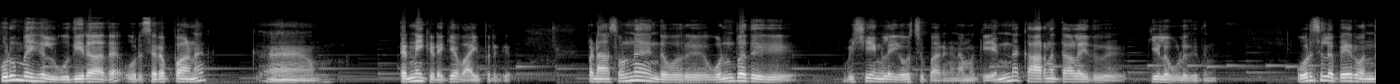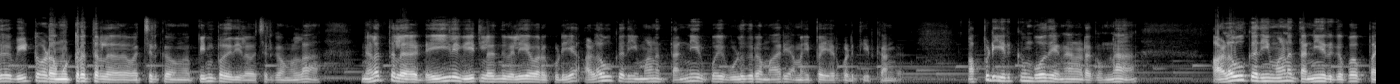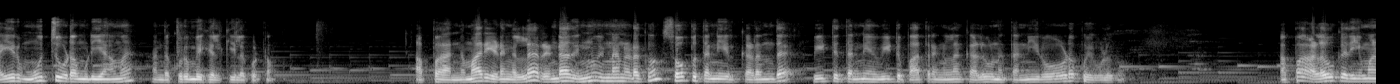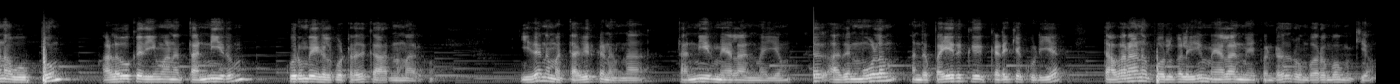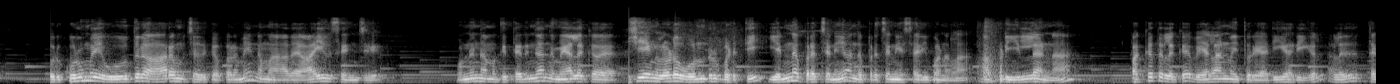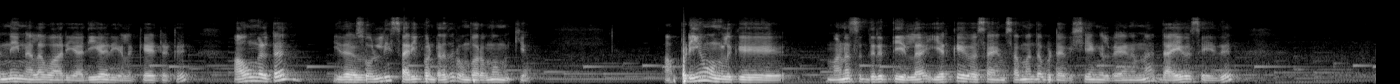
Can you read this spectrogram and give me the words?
குறும்பைகள் உதிராத ஒரு சிறப்பான தென்னை கிடைக்க வாய்ப்பு இருக்குது இப்போ நான் சொன்ன இந்த ஒரு ஒன்பது விஷயங்களை யோசிச்சு பாருங்க. நமக்கு என்ன காரணத்தால் இது கீழே உழுகுதுன்னு ஒரு சில பேர் வந்து வீட்டோட முற்றத்தில் வச்சுருக்கவங்க பின்பகுதியில் வச்சுருக்கவங்கலாம் நிலத்துல டெய்லி வீட்டிலேருந்து வெளியே வரக்கூடிய அளவுக்கு அதிகமான தண்ணீர் போய் உழுகுற மாதிரி அமைப்பை ஏற்படுத்தியிருக்காங்க. அப்படி இருக்கும்போது என்ன நடக்கும்னா அளவுக்கு அதிகமான தண்ணீர் இருக்கப்ப பயிர் மூச்சு விட முடியாமல் அந்த குறும்பைகள் கீழே கொட்டும். அப்போ அந்த மாதிரி இடங்களில் ரெண்டாவது இன்னும் என்ன நடக்கும்? சோப்பு தண்ணீர் கடந்த வீட்டு தண்ணி வீட்டு பாத்திரங்கள்லாம் கழுவுன தண்ணீரோடு போய் விழுகும் அப்போ அளவுக்கு அதிகமான உப்பும் அளவுக்கு அதிகமான தண்ணீரும் குறும்பைகள் கொட்டுறது காரணமாக இருக்கும். இதை நம்ம தவிர்க்கணும்னா தண்ணீர் மேலாண்மையும் அதன் மூலம் அந்த பயிருக்கு கிடைக்கக்கூடிய தவறான பொருட்களையும் மேலாண்மை பண்ணுறது ரொம்ப ரொம்ப முக்கியம். ஒரு குறும்பை உதிர ஆரம்பித்ததுக்கப்புறமே நம்ம அதை ஆய்வு செஞ்சு ஒன்று நமக்கு தெரிஞ்ச அந்த மேலே க விஷயங்களோட ஒன்றுபடுத்தி என்ன பிரச்சனையோ அந்த பிரச்சனையை சரி பண்ணலாம். அப்படி இல்லைன்னா பக்கத்தில் இருக்க வேளாண்மைத்துறை அதிகாரிகள் அல்லது தென்னை நல வாரிய அதிகாரிகளை கேட்டுட்டு அவங்கள்ட்ட இதை சொல்லி சரி பண்ணுறது ரொம்ப ரொம்ப முக்கியம். அப்படியும் உங்களுக்கு மனசு திருப்தி இல்லை இயற்கை விவசாயம் சம்மந்தப்பட்ட விஷயங்கள் வேணும்னா தயவு செய்து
